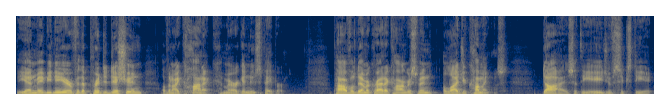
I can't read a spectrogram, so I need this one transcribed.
The end may be near for the print edition of an iconic American newspaper. Powerful Democratic Congressman Elijah Cummings dies at the age of 68.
